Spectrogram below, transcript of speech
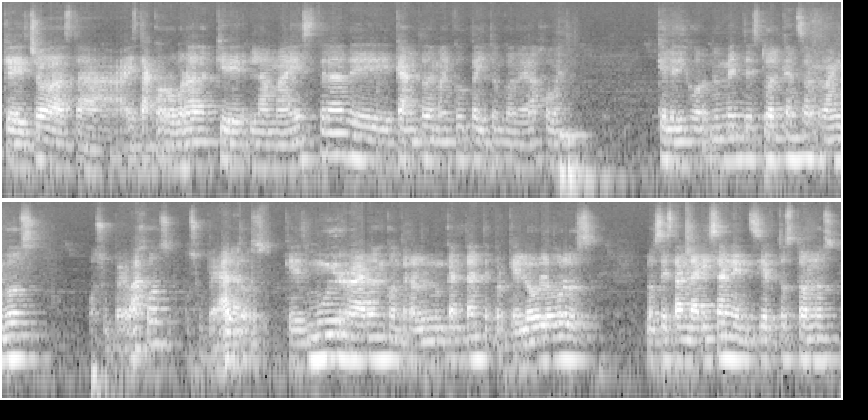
que de hecho hasta está corroborada, que la maestra de canto de Michael Payton cuando era joven, que le dijo, no inventes, tú alcanzas rangos o súper bajos o súper altos, Altos. que es muy raro encontrarlo en un cantante, porque luego, luego los, los estandarizan en ciertos tonos,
